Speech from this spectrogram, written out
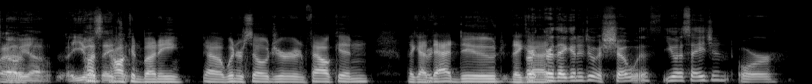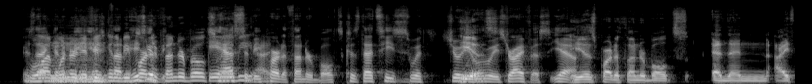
oh yeah, a U.S. Hawk, agent. Hawk and Bunny, uh, Winter Soldier and Falcon. They got Are- that dude. They Are, got. are they going to do a show with U.S. Agent or? Is well, that I'm wondering if he's going to be part gonna of Thunderbolts. He has to be I- part of Thunderbolts because that's he's with He Julia is. Louis Dreyfus. Yeah, He is part of Thunderbolts, and then I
